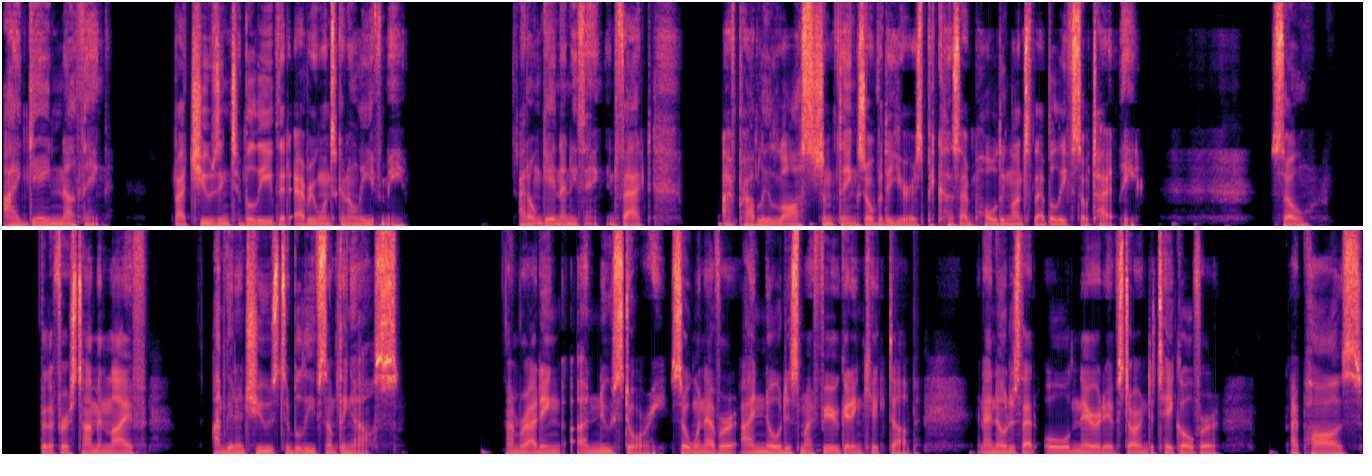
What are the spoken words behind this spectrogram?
I gain nothing by choosing to believe that everyone's going to leave me. I don't gain anything. In fact, I've probably lost some things over the years because I'm holding on to that belief so tightly. So, for the first time in life, I'm going to choose to believe something else. I'm writing a new story. So whenever I notice my fear getting kicked up and I notice that old narrative starting to take over, I pause,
